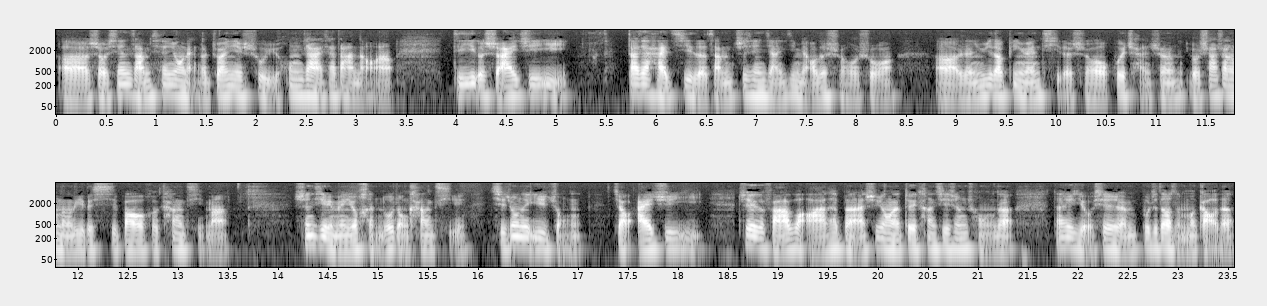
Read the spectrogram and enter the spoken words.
呃，首先咱们先用两个专业术语轰炸一下大脑啊。第一个是 IgE，大家还记得咱们之前讲疫苗的时候说。呃，人遇到病原体的时候会产生有杀伤能力的细胞和抗体吗？身体里面有很多种抗体，其中的一种叫 IgE。这个法宝啊，它本来是用来对抗寄生虫的，但是有些人不知道怎么搞的，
